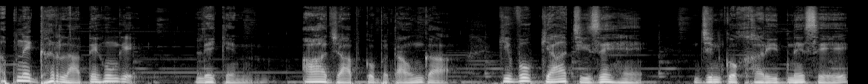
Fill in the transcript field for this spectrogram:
अपने घर लाते होंगे। लेकिन आज आपको बताऊँगा कि वो क्या चीज़ें हैं जिनको खरीदने से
